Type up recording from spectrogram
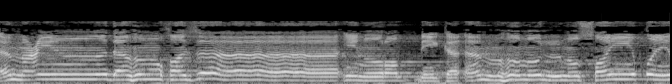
أم عندهم خزائن ربك أم هم المسيطرون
